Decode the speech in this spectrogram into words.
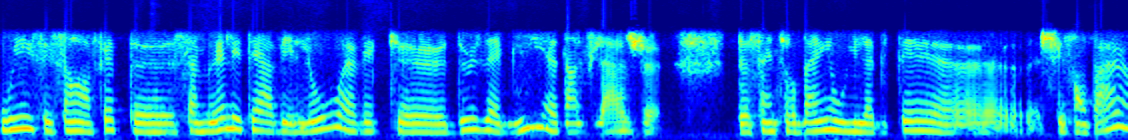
Oui, c'est ça. En fait, Samuel était à vélo avec deux amis dans le village de Saint-Urbain où il habitait chez son père.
